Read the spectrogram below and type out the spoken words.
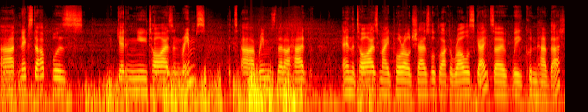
Uh, next up was getting new tyres and rims uh, rims that I had and the tyres made poor old Shaz look like a roller skate, so we couldn't have that.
